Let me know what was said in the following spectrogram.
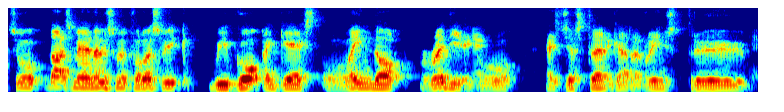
so that's my announcement for this week. We've got a guest lined up, ready to yeah. go. It's just trying to get it arranged through yeah.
